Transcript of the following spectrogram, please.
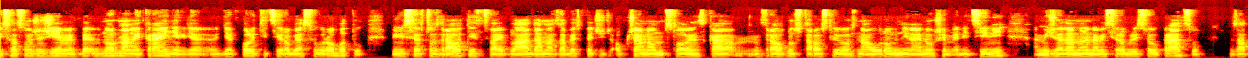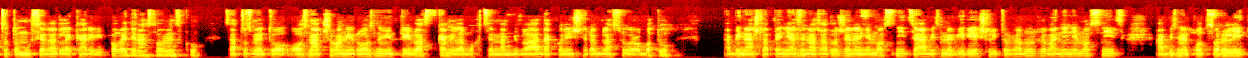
myslel som, že žijeme v, normálnej krajine, kde, kde politici robia svoju robotu. Ministerstvo zdravotníctva aj vláda má zabezpečiť občanom Slovenska zdravotnú starostlivosť na úrovni najnovšej medicíny a my žiadame len, aby si robili svoju prácu. Za toto musia dať lekári vypovede na Slovensku. Za to sme tu označovaní rôznymi prívlastkami, lebo chceme, aby vláda konečne robila svoju robotu, aby našla peniaze na zadlžené nemocnice, aby sme vyriešili to zadlžovanie nemocníc, aby sme podporili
